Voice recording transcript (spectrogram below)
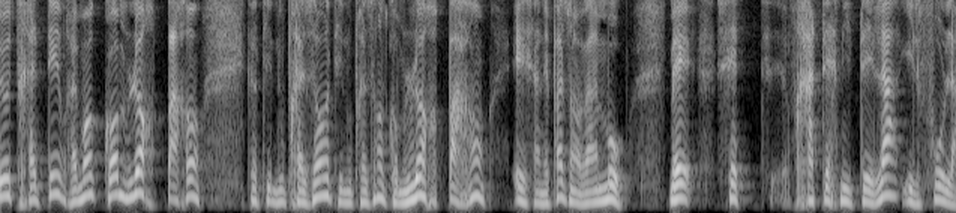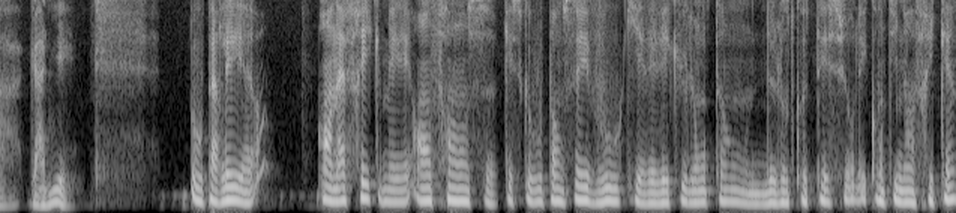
eux, traités vraiment comme leurs parents. Quand ils nous présentent, ils nous présentent comme leurs parents. Et ça n'est pas un vain mot. Mais cette fraternité-là, il faut la gagner. Vous parlez en Afrique, mais en France, qu'est-ce que vous pensez, vous qui avez vécu longtemps de l'autre côté sur les continents africains,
